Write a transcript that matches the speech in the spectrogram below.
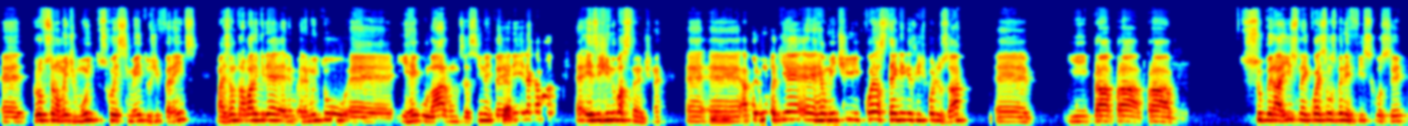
é, profissionalmente, muitos conhecimentos diferentes, mas é um trabalho que ele é, ele é muito é, irregular, vamos dizer assim, né? Então ele, ele, acaba exigindo bastante, né? É, uhum. A pergunta aqui é, realmente quais as técnicas que a gente pode usar e para superar isso, né? E quais são os benefícios que você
